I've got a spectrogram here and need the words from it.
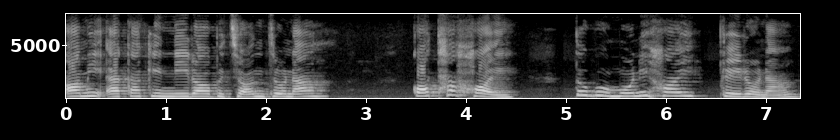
আমি একাকী নীরব যন্ত্রণা। কথা হয়, তবু মনে হয় প্রেরণা।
